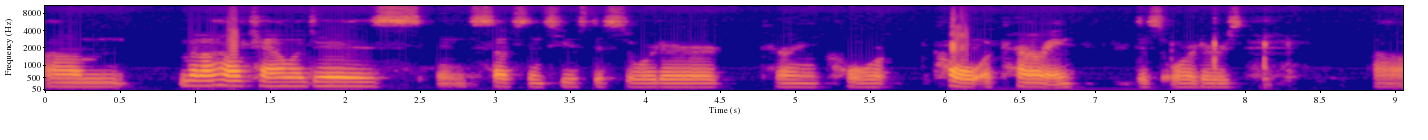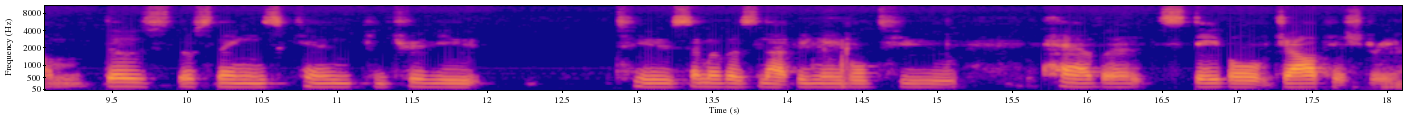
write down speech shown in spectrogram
um, mental health challenges and substance use disorder, occurring co occurring disorders, um, those those things can contribute to some of us not being able to have a stable job history,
